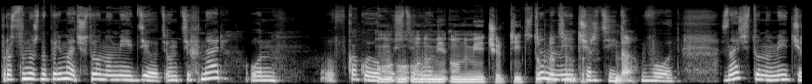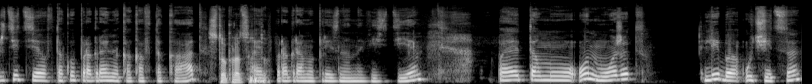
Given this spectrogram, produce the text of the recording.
Просто нужно понимать, что он умеет делать. Он технарь, он в какой области? Он, он, он, уме, он умеет чертить 100%. Он умеет чертить, да. вот. Значит, он умеет чертить в такой программе, как AutoCAD. 100%. А эта программа признана везде. Поэтому он может либо учиться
